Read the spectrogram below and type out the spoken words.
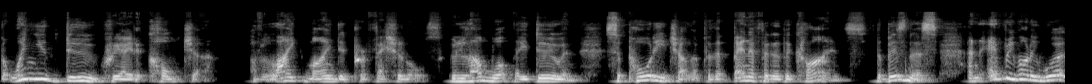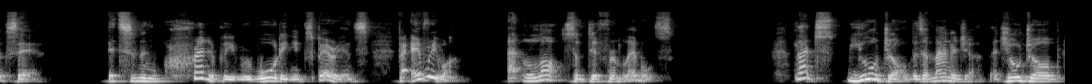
But when you do create a culture of like minded professionals who love what they do and support each other for the benefit of the clients, the business, and everyone who works there, it's an incredibly rewarding experience for everyone at lots of different levels. That's your job as a manager. That's your job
